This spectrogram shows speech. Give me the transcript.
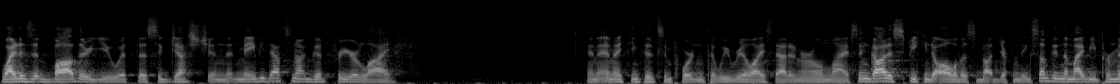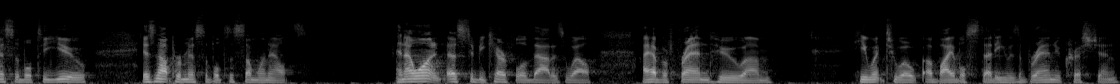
why does it bother you with the suggestion that maybe that's not good for your life? And, and I think that it's important that we realize that in our own lives. And God is speaking to all of us about different things. Something that might be permissible to you is not permissible to someone else. And I want us to be careful of that as well. I have a friend who um, he went to a, a, Bible study. He was a brand new Christian,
